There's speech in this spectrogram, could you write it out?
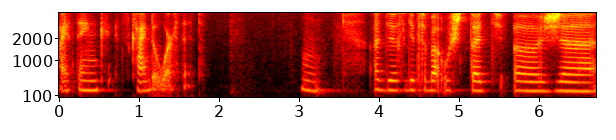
I think it's kind of worth it. Hmm. A děje se ti třeba už teď, uh, že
